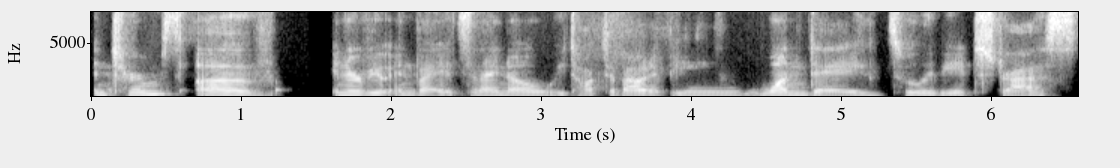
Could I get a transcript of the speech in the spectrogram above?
in terms of interview invites, and I know we talked about it being one day to alleviate stress.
